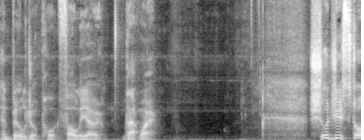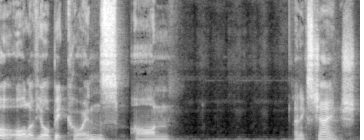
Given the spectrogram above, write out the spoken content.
and build your portfolio that way. Should you store all of your Bitcoins on an exchange?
